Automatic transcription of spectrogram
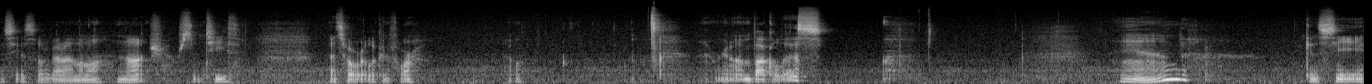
You see this little got a little notch for some teeth. That's what we're looking for. So we're to unbuckle this. And can see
